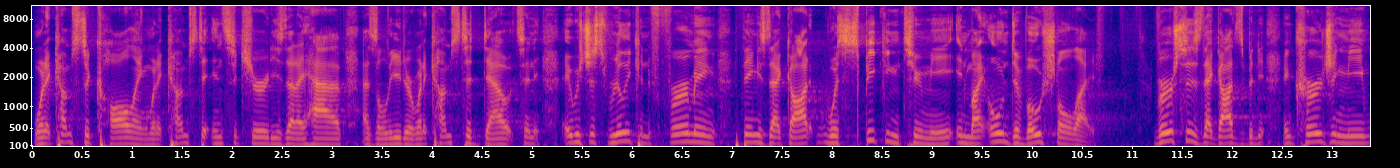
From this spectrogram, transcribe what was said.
when it comes to calling, when it comes to insecurities that I have as a leader, when it comes to doubts. And it was just really confirming things that God was speaking to me in my own devotional life. Verses that God's been encouraging me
